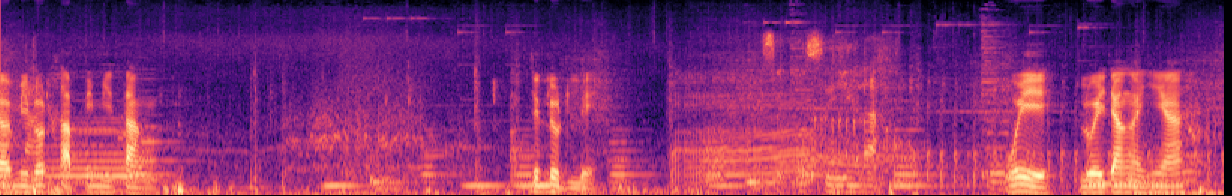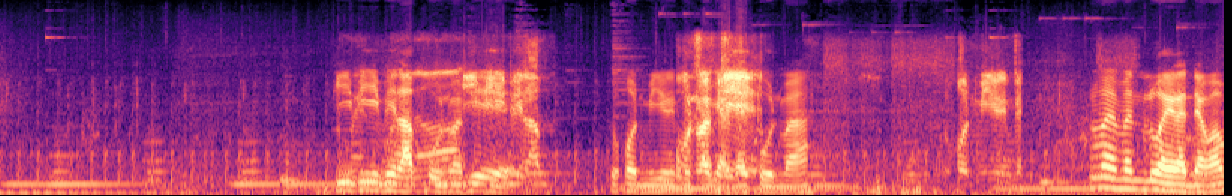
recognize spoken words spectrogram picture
วะมีรถขับไม่มีตังค์ จะหลุดเลยซื้อโอซีล่ะอุ้ยรวยจังอะเฮียพี่พี่พี่รับคูณมาพี่ พี่รับ ทุกคนมีคูมีณใครมาอยากพี่ได้คูณปะคคนมีทำไมมันรวยกันอย่างว่า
